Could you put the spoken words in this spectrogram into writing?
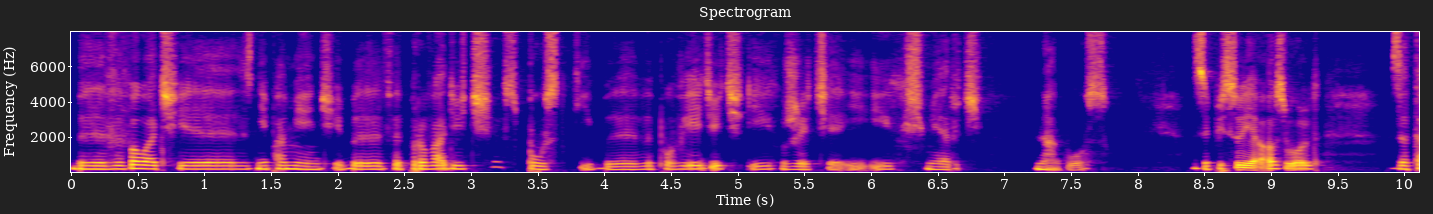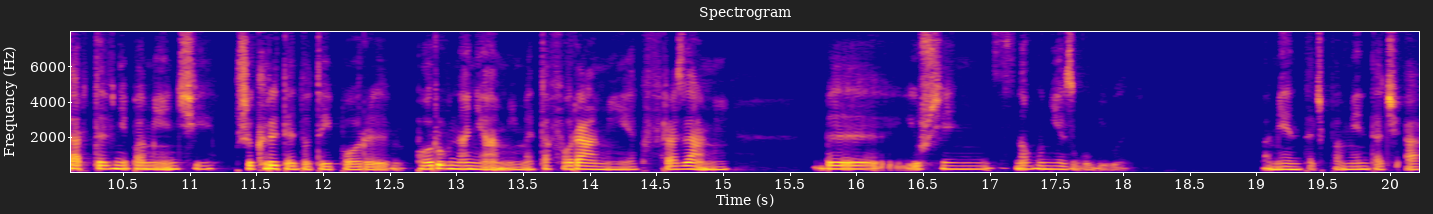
by wywołać je z niepamięci, by wyprowadzić z pustki, by wypowiedzieć ich życie i ich śmierć na głos. Zapisuje Oswald zatarte w niepamięci, przykryte do tej pory porównaniami, metaforami, jak frazami, by już się znowu nie zgubiły. Pamiętać, pamiętać, a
